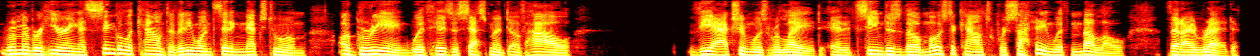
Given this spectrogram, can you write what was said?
remember hearing a single account of anyone sitting next to him agreeing with his assessment of how the action was relayed, and it seemed as though most accounts were siding with Melo that I read.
